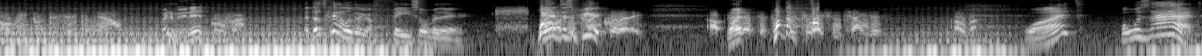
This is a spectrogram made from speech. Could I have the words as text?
I'll reboot the system now. Wait a minute. Over. That does kind of look like a face over there. And it disappeared. What? What the the fuck? changes. Over. What? What was that?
